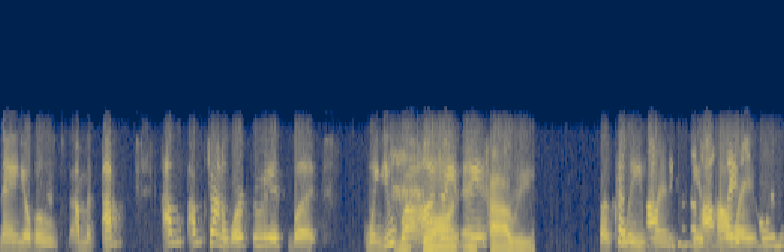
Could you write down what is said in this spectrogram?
name your boobs. I'm I'm I'm I'm trying to work through this, but when you brought Andre and this, Kyrie. because Because Cleveland because is I'm always always showing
